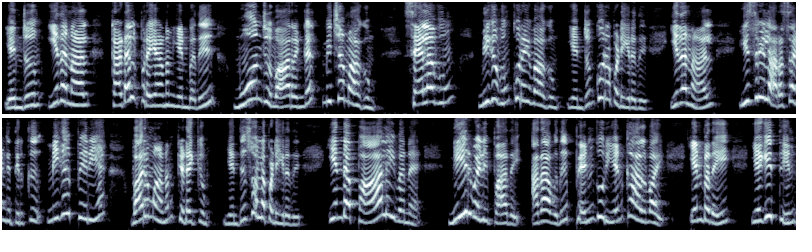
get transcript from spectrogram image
என்றும் இதனால் கடல் பிரயாணம் என்பது மூன்று வாரங்கள் மிச்சமாகும். செலவும் மிகவும் குறைவாகும் என்றும் கூறப்படுகிறது. இதனால் இஸ்ரேல் அரசாங்கத்திற்கு மிகப்பெரிய வருமானம் கிடைக்கும் என்று சொல்லப்படுகிறது. இந்த பாலைவன நீர்வழி பாதை அதாவது பெண்குரியன் கால்வாய் என்பதை எகிப்தின்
